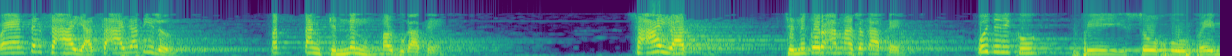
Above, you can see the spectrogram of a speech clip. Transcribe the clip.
Wenten seayat, seayat itu petang jeneng malbu kabeh. Seayat jeneng Quran masuk kabeh. Pundi niku fi suhufim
